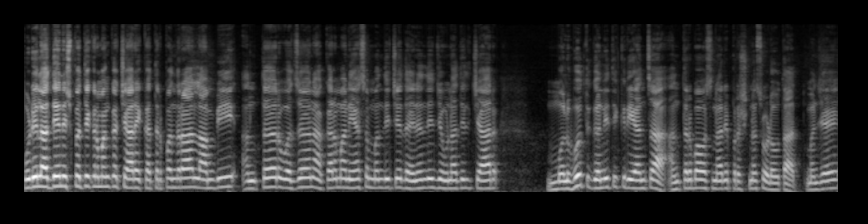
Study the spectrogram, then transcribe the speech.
पुढील अध्ययन निष्पत्ती क्रमांक चार एकाहत्तर पंधरा लांबी अंतर वजन आकारमान यासंबंधीचे दैनंदिन जीवनातील चार मूलभूत गणिती क्रियांचा अंतर्भाव असणारे प्रश्न सोडवतात. म्हणजे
